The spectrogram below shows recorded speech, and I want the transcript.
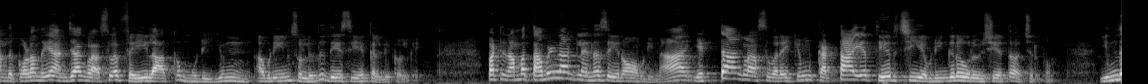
அந்த குழந்தைய அஞ்சாம் கிளாஸில் ஃபெயில் ஆக்க முடியும் அப்படின்னு சொல்லுது தேசிய கல்விக் கொள்கை. பட் நம்ம தமிழ்நாட்டில் என்ன செய்கிறோம் அப்படின்னா எட்டாம் கிளாஸ் வரைக்கும் கட்டாய தேர்ச்சி அப்படிங்கிற ஒரு விஷயத்தை வச்சுருக்கோம். இந்த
